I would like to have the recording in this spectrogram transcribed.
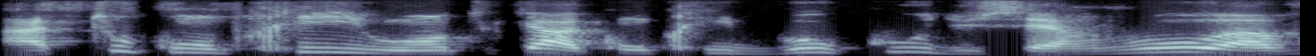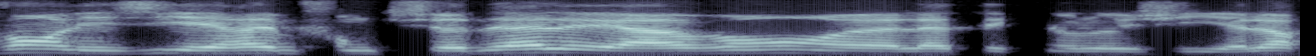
a tout compris, ou en tout cas a compris beaucoup du cerveau avant les IRM fonctionnels et avant euh, la technologie. Alors,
